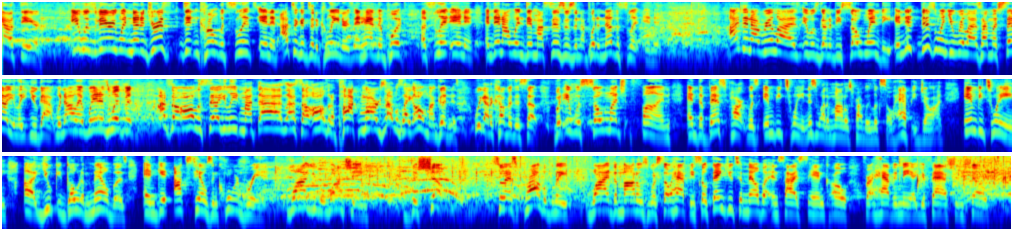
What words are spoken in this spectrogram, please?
out there. It was very when now the dress didn't come with slits in it. I took it to the cleaners and had them put a slit in it. And then I went and did my scissors and I put another slit in it. I did not realize it was gonna be so windy. And this, this when you realize how much cellulite you got. When all that wind is whipping, I saw all the cellulite in my thighs. I saw all of the pock marks. I was like, oh my goodness, we got to cover this up. But it was so much fun. And the best part was in between. This is why the models probably look so happy, Jawn. In between, uh, you could go to Melba's and get oxtails and cornbread while you were watching the show. So that's probably why the models were so happy. So thank you to Melba and Sai Sankoh for having me at your fashion show.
